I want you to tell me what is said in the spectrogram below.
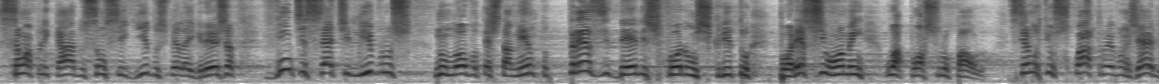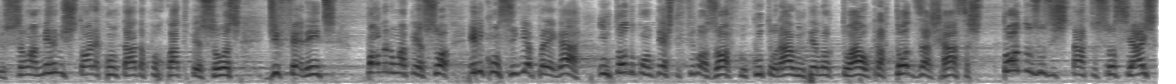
são aplicados, são seguidos pela igreja. 27 livros no Novo Testamento, 13 deles foram escritos por esse homem, o apóstolo Paulo sendo que os quatro evangelhos são a mesma história contada por quatro pessoas diferentes, Paulo era uma pessoa, ele conseguia pregar em todo o contexto filosófico, cultural, intelectual, para todas as raças, todos os status sociais.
